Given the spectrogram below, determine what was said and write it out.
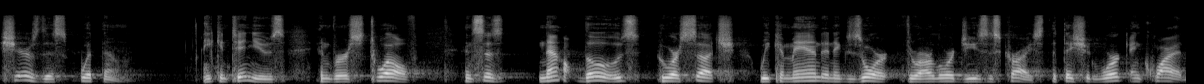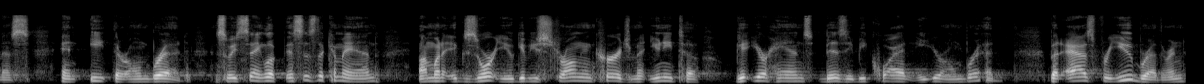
shares this with them. He continues in verse 12 and says, Now those who are such we command and exhort through our Lord Jesus Christ that they should work in quietness and eat their own bread. And so he's saying, Look, this is the command. I'm going to exhort you, give you strong encouragement. You need to get your hands busy, be quiet, and eat your own bread. But as for you, brethren,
